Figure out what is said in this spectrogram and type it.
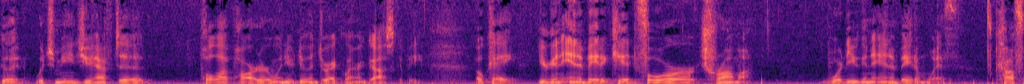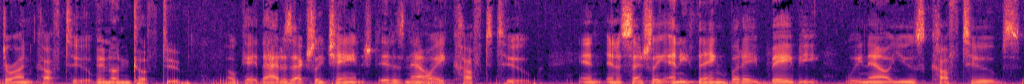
Good, which means you have to pull up harder when you're doing direct laryngoscopy. Okay, you're going to intubate a kid for trauma. What are you going to intubate them with? Cuffed or uncuffed tube? An uncuffed tube. Okay, that has actually changed. It is now a cuffed tube. And, and essentially anything but a baby, we now use cuffed tubes.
